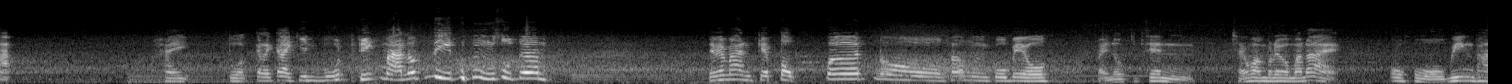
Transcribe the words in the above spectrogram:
หักให้ตัวใกล้ๆกินบูทพลิกมาแล้วดีดสุดเดิมเดนแมนเก็บตกเปิดโนเข้ามือโกเบลไปโนกิเช่นใช้ความเร็วมาได้ โอ้โห วิ่งพา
